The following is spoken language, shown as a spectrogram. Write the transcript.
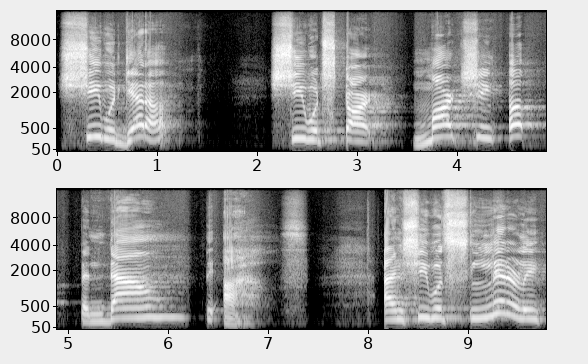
She would get up, she would start marching up and down the aisles. And she was literally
